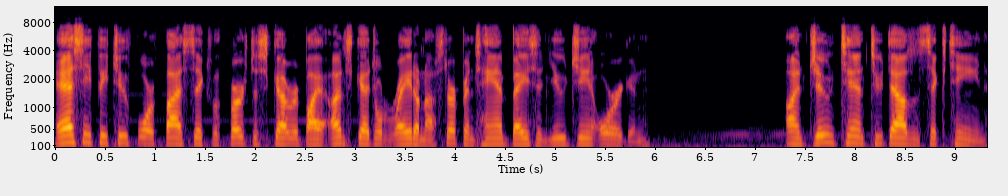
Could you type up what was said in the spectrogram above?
SCP-2456 was first discovered by an unscheduled raid on a Serpent's Hand base in Eugene, Oregon. On June 10, 2016,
